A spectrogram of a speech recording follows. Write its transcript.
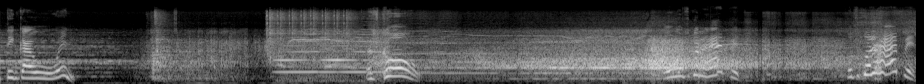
I think I will win. Let's go! Hey, what's gonna happen? What's gonna happen?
